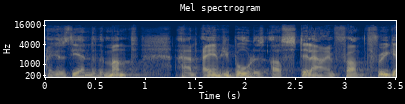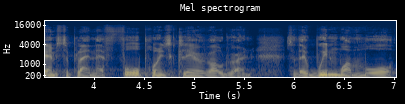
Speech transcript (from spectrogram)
because it's the end of the month, and AMG Ballers are still out in front. Three games to play, and they're four points clear of Old Roan. So they win one more.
